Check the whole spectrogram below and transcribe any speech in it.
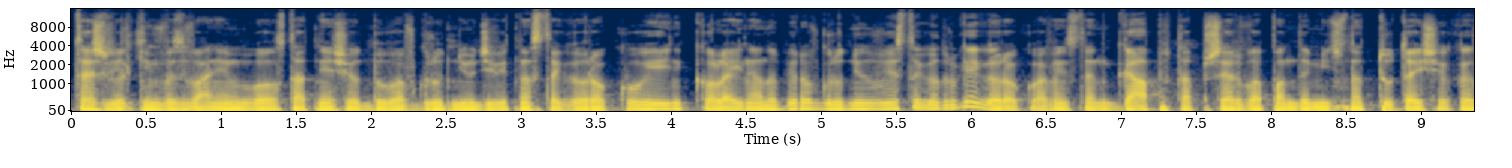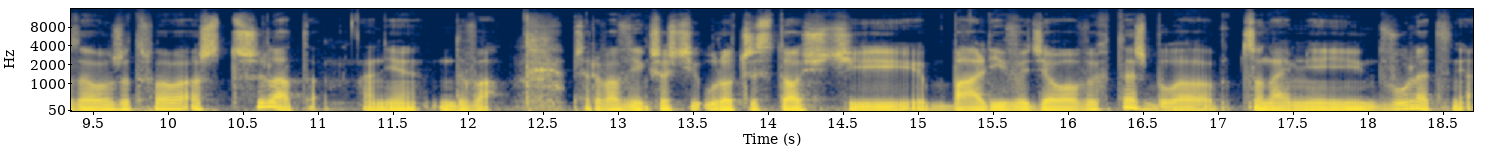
też wielkim wyzwaniem, bo ostatnia się odbyła w grudniu 19 roku i kolejna dopiero w grudniu 22 roku, a więc ten gap, ta przerwa pandemiczna tutaj się okazało, że trwała aż 3 lata, a nie dwa. Przerwa w większości uroczystości bali wydziałowych też była co najmniej dwuletnia.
